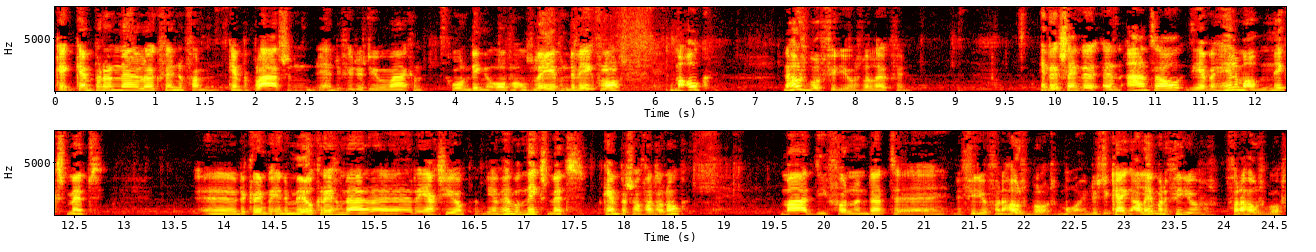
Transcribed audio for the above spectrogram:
kijk, camperen uh, leuk vinden, van camperplaatsen, hè, de video's die we maken. Gewoon dingen over ons leven, de weekvlogs. Maar ook de houseboat-video's wel leuk vinden. En er zijn er een aantal, die hebben helemaal niks met. Uh, kregen we in de mail kregen we daar uh, reactie op. Die hebben helemaal niks met campers of wat dan ook. Maar die vonden dat uh, de video van de houseboat mooi. Dus die kijken alleen maar de video's van de houseboat.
